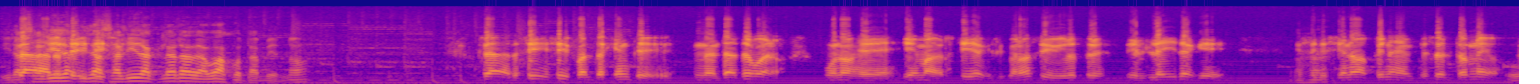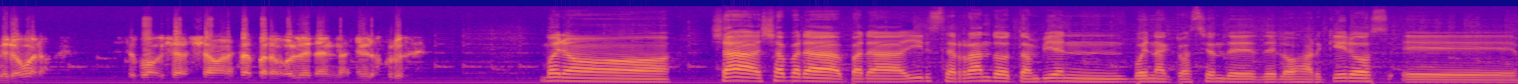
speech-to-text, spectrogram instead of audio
Y la, Claro, salida, sí, y la sí. salida clara de abajo también, ¿no? Claro, sí, sí, falta gente en el teatro. Bueno, uno es Emma García, que se conoce, y el otro es, Leira, que, que se lesionó apenas empezó el torneo. Uh. Pero bueno, supongo que ya, ya van a estar para volver en, en los cruces. Bueno, ya, ya para, para ir cerrando, también buena actuación de, de los arqueros. eh,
